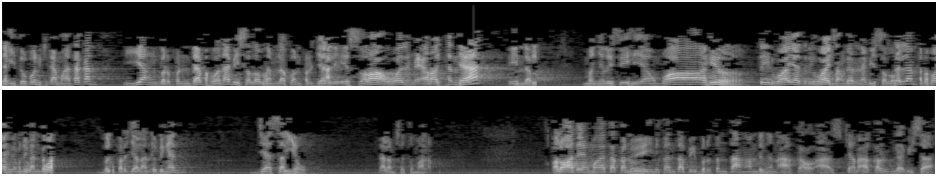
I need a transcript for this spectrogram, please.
Dan itu pun kita mengatakan yang berpendapat bahwa Nabi sallallahu alaihi wasallam melakukan perjalanan Isra wal Mi'raj ya indah menyelisihi yang zahir riwayat-riwayat yang dari Nabi sallallahu alaihi wasallam bahwa berperjalanan itu dengan jasa beliau dalam satu malam. Kalau ada yang mengatakan, wah ini kan tapi bertentangan dengan akal. Ah, secara akal nggak bisa.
